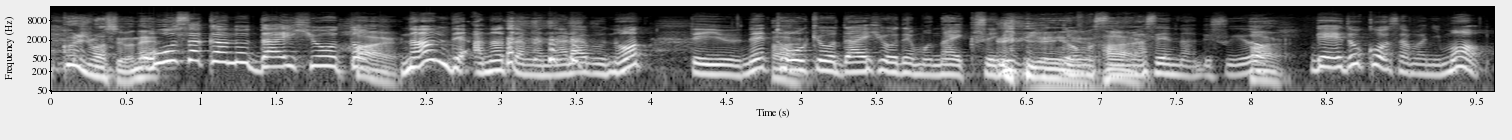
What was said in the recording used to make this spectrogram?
くりしますよね。大阪の代表と、はい。なんであなたが並ぶのっていうね、はい。東京代表でもないくせに、どうもすみませんなんですけど、はい。はいで江戸公様にも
